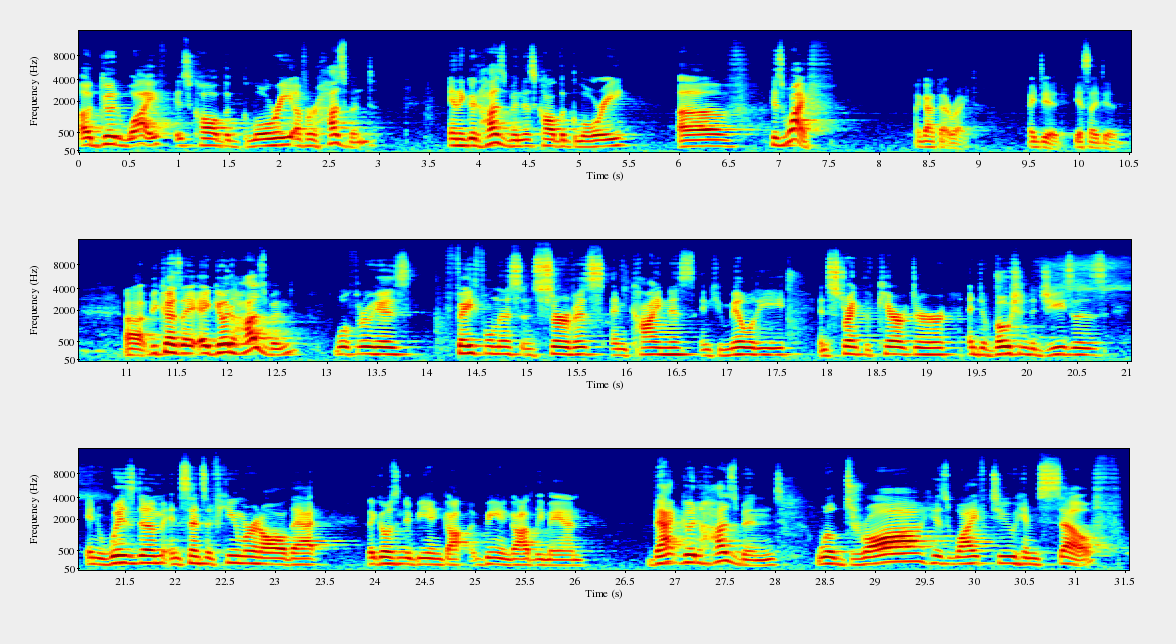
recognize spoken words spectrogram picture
a good wife is called the glory of her husband, and a good husband is called the glory of his wife. I got that right. I did. Yes, I did. Uh, because a, a good husband will, through his faithfulness and service and kindness and humility and strength of character and devotion to Jesus and wisdom and sense of humor and all of that that goes into being, being a godly man that good husband will draw his wife to himself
